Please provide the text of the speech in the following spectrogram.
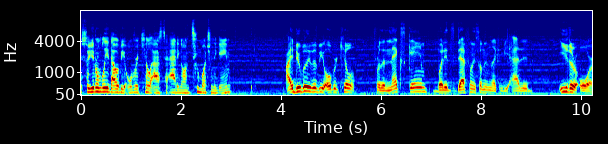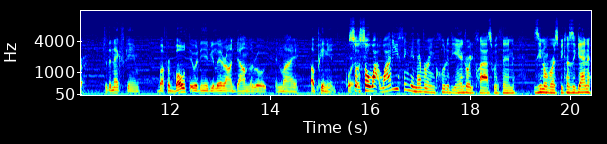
so you don't believe that would be overkill as to adding on too much in the game? I do believe it'd be overkill for the next game, but it's definitely something that can be added either or to the next game. But for both, it would need to be later on down the road, in my opinion, of course. So, so why, why do you think they never included the android class within Xenoverse? Because again,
